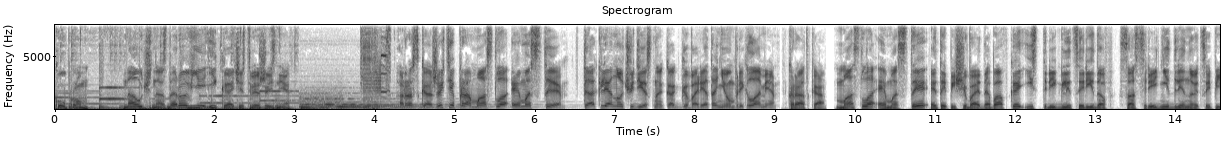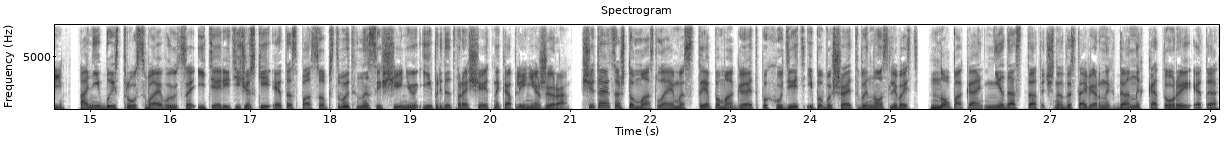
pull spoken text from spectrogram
Купрум. Научное здоровье и качестве жизни. Расскажите про масло МСТ. Так ли оно чудесно, как говорят о нем в рекламе? Кратко. Масло МСТ – это пищевая добавка из триглицеридов со средней длиной цепи. Они быстро усваиваются, и теоретически это способствует насыщению и предотвращает накопление жира. Считается, что масло МСТ помогает похудеть и повышает выносливость, но пока недостаточно достоверных данных, которые это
